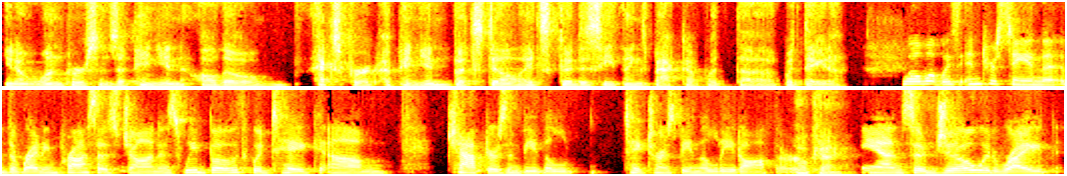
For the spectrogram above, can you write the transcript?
you know one person's opinion although expert opinion but still it's good to see things backed up with uh, with data. Well what was interesting in the, the writing process john is we both would take um, chapters and be the take turns being the lead author. Okay. And so joe would write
